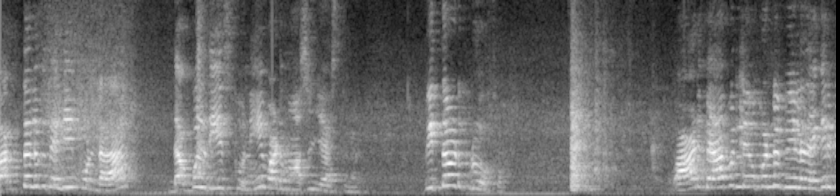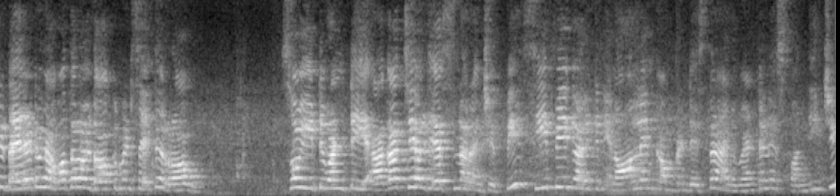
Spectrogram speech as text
భర్తలకు తెలియకుండా డబ్బులు తీసుకుని వాడు మోసం చేస్తున్నాడు. వితౌట్ ప్రూఫ్ వాడి పేపర్లు ఇవ్వకుండా వీళ్ళ దగ్గరికి డైరెక్ట్గా అవతల డాక్యుమెంట్స్ అయితే రావు. సో ఇటువంటి అగత్యాలు చేస్తున్నారని చెప్పి సిపి గారికి నేను ఆన్లైన్ కంప్లైంట్ ఇస్తే ఆయన వెంటనే స్పందించి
